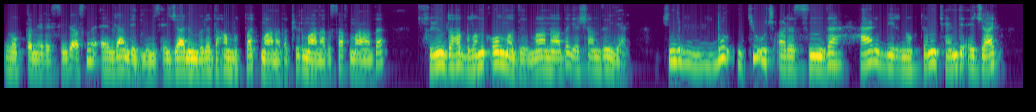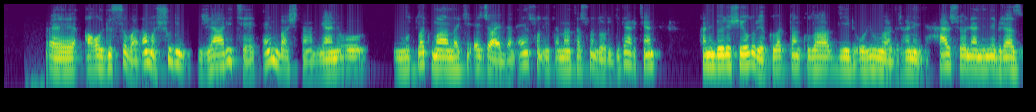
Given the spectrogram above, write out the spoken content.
nokta neresiydi? Aslında evren dediğimiz. Ecail'in böyle daha mutlak manada, pür manada, saf manada suyun daha bulanık olmadığı manada yaşandığı yer. Şimdi bu iki uç arasında her bir noktanın kendi ecail e, algısı var. Ama şu bir realite en baştan yani o mutlak manadaki ecailden en son implementasyona doğru giderken hani böyle şey olur ya kulaktan kulağa diye bir oyun vardır. Hani her söylendiğinde biraz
